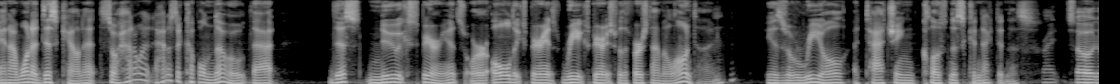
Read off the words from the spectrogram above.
and I want to discount it. So how do I how does a couple know that this new experience or old experience re-experience for the first time in a long time Mm-hmm. is a real attaching closeness connectedness? Right. So uh,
